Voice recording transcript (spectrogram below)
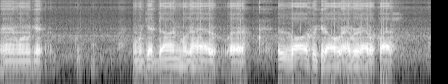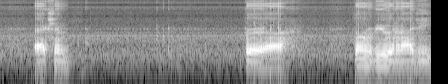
And when we get when we get done, we're gonna have uh, this is all if we could all ever have a class action for uh, zone review and an IG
